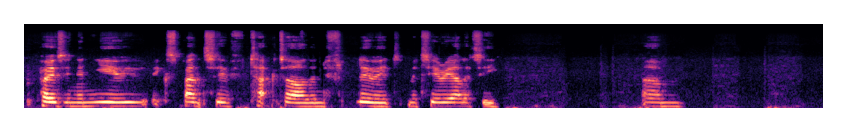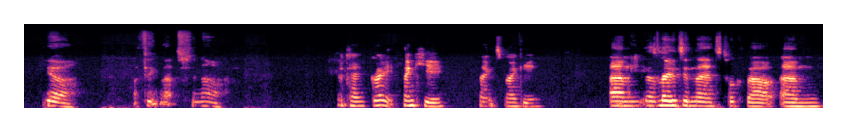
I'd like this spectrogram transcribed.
proposing a new, expansive, tactile, and fluid materiality. Um, yeah, I think that's enough. Okay, great. Thank you. Thanks, Maggie. Um, there's loads in there to talk about, um,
